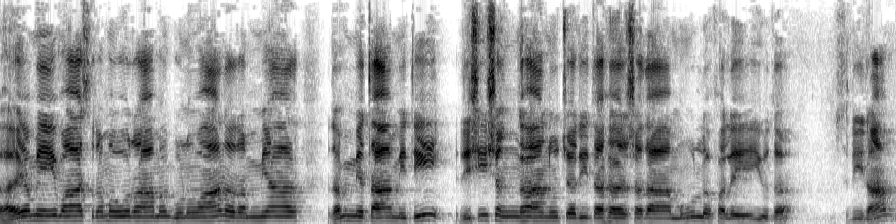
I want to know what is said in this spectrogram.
अयमेवाश्रमो राम गुणवान रम्या रम्यतामिति ऋषिसंघानुचरितः सदा मूलफलेयुत। श्री राम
